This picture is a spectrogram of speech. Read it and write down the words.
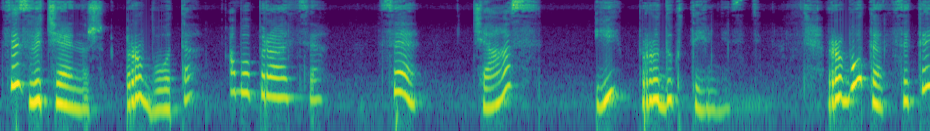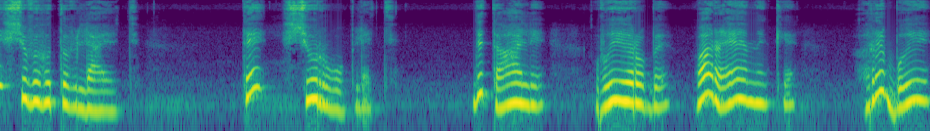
Це, звичайно ж, робота або праця, це час і продуктивність. Робота це те, що виготовляють, те, що роблять. Деталі, вироби, вареники, гриби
